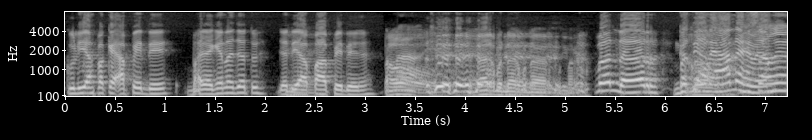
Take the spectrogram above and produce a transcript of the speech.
kuliah pakai APD. Bayangin aja tuh, jadi apa APD-nya? Oh, benar benar benar. benar. Bener. Pasti aneh-aneh. Misalnya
